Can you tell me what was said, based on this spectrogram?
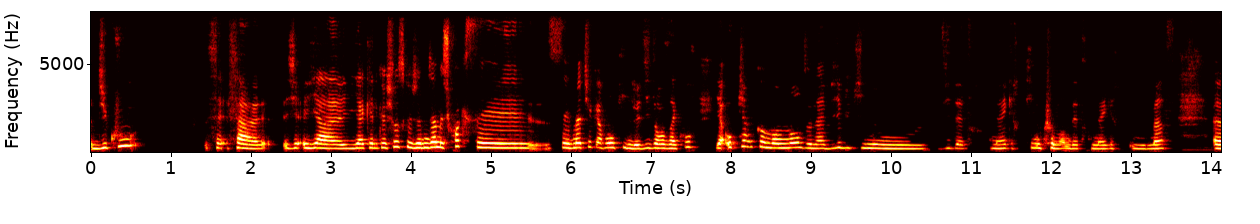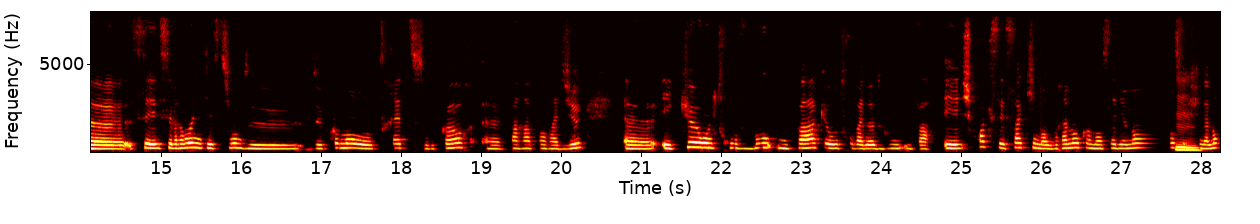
du coup, Enfin, il y a, quelque chose que j'aime bien, mais je crois que c'est Mathieu Caron qui le dit dans un cours. Il n'y a aucun commandement de la Bible qui nous dit d'être maigre, qui nous commande d'être maigre ou mince. Euh, c'est vraiment une question de, comment on traite son corps euh, par rapport à Dieu. Euh, et qu'on le trouve beau ou pas, qu'on le trouve à notre goût ou pas. Et je crois que c'est ça qui manque vraiment comme enseignement c'est que hmm. finalement,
